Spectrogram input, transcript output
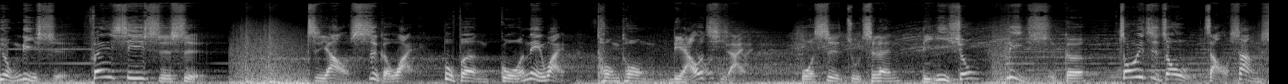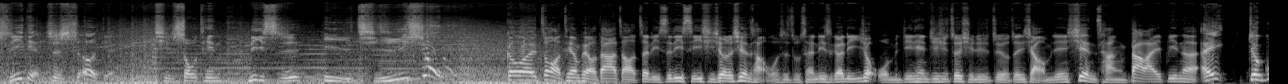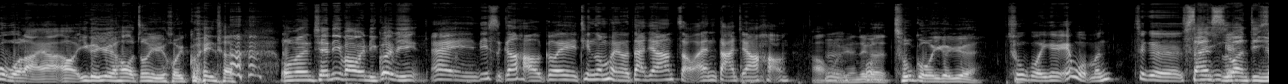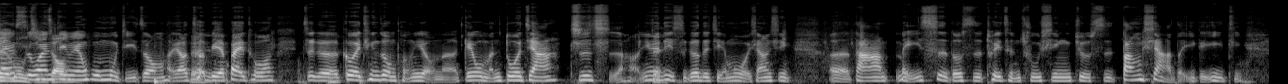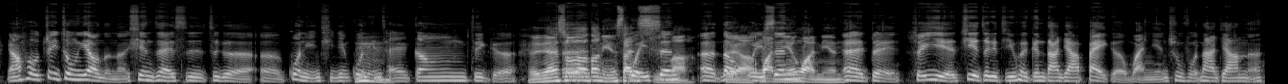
用历史分析时事，只要是个“外”，不分国内外，通通聊起来。我是主持人李义修，历史哥。周一至周五早上十一点至十二点，请收听《历史一起秀》。各位中广听众朋友，大家早，这里是《历史一起秀》的现场，我是主持人历史哥李义修。我们今天继续追寻历史，追求真相。我们今天现场大来宾呢，哎。就顾不来啊！哦，一个月后终于回归的 我们前立法委李桂明。哎，历史哥好，各位听众朋友，大家早安，大家好。好，委员这个出国一个月，嗯、出国一个月，哎，我们。这个三十万订阅三十万订阅户募集中，要特别拜托这个各位听众朋友呢，给我们多加支持哈，因为历史哥的节目，我相信，呃，大家每一次都是推陈出新，就是当下的一个议题。然后最重要的呢，现在是这个呃过年期间，过年才刚这个，人家说到到年三十嘛，呃，到尾声，晚年晚年，哎，对，所以也借这个机会跟大家拜个晚年，祝福大家呢。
